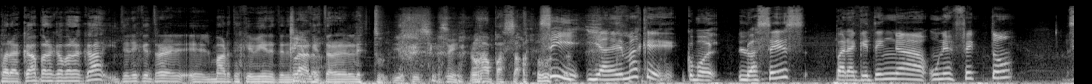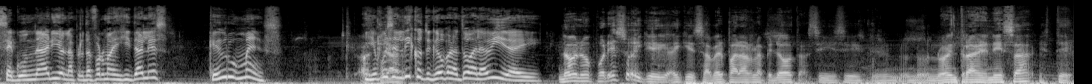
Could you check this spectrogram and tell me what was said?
Para acá, para acá, para acá, y tenés que entrar el, el martes que viene, tenés Claro. que entrar en el estudio. Sí. Nos ha pasado. Sí, y además que como lo haces para que tenga un efecto secundario en las plataformas digitales que dure un mes. Ah, y después claro. el disco te quedó para toda la vida y No, no, por eso hay que, hay que saber parar la pelota, sí, sí, no, no- no entrar en esa. Este,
